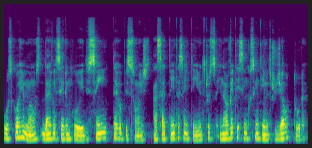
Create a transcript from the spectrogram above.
Os corrimãos devem ser incluídos sem interrupções a 70 cm e 95 cm de altura.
